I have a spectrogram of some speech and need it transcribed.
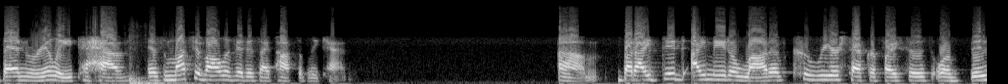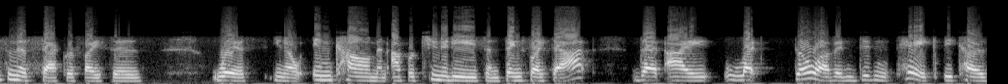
been really to have as much of all of it as I possibly can. Um, but I did I made a lot of career sacrifices or business sacrifices with you know income and opportunities and things like that that I let go of and didn't take because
